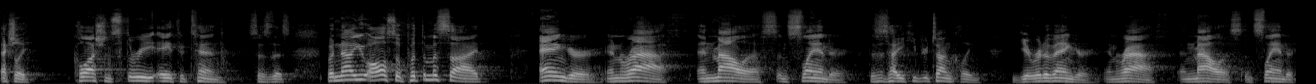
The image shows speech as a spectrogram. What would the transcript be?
actually, Colossians 3 8 through 10 says this. But now you also put them aside anger and wrath and malice and slander. This is how you keep your tongue clean. You get rid of anger and wrath and malice and slander,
